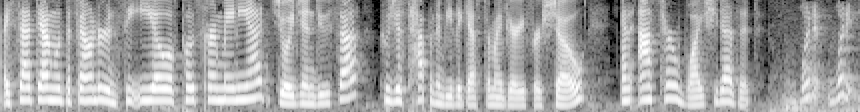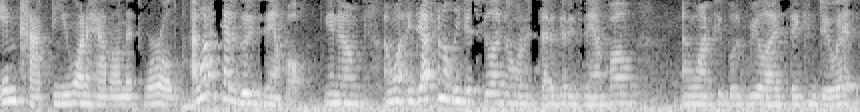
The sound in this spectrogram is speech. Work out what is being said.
I sat down with the founder and CEO of Postcard Mania, Joy Gendusa, who just happened to be the guest on my very first show, and asked her why she does it. What what impact do you want to have on this world? I want to set a good example. You know, I want. I definitely just feel like I want to set a good example. I want people to realize they can do it.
